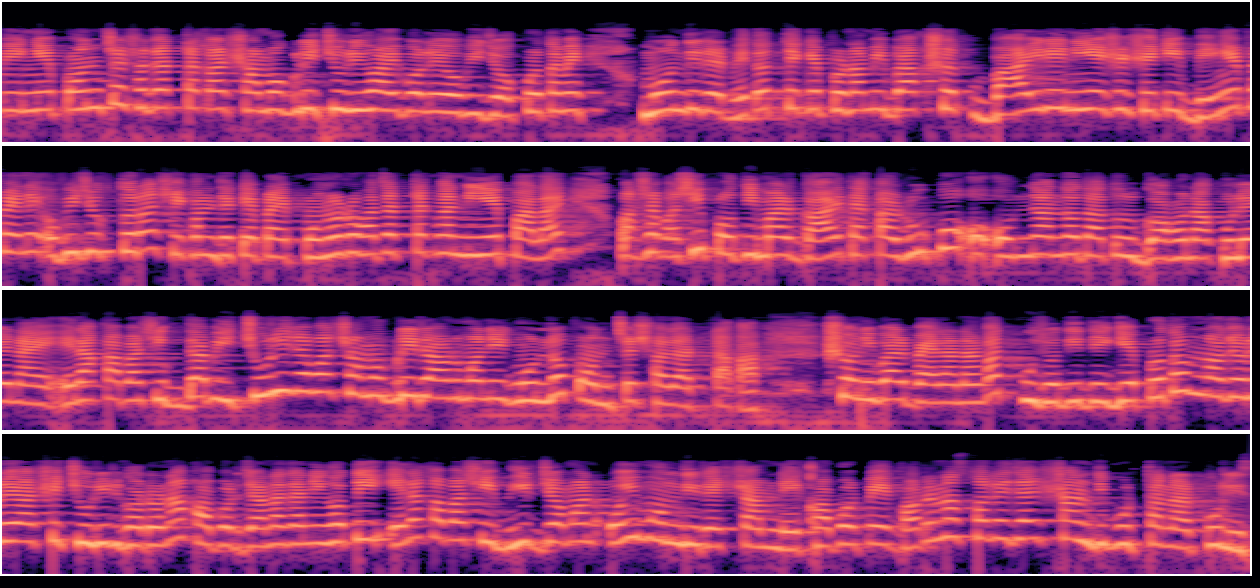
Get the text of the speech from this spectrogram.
ভেঙে পঞ্চাশ হাজার টাকার সামগ্রী চুরি হয় বলে অভিযোগ। প্রথমে মন্দিরের ভেতর থেকে প্রণামী বাক্স বাইরে নিয়ে এসে সেটি ভেঙে ফেলে। অভিযুক্তরা সেখান থেকে প্রায় পনেরো হাজার টাকা নিয়ে পালায়। পাশাপাশি প্রতিমার গায়ে থাকা রূপো ও অন্যান্য ধাতুর গহনা খুলে নেয়। এলাকাবাসীর দাবি, চুরি যাওয়া সামগ্রীর আনুমানিক মূল্য পঞ্চাশ হাজার টাকা। শনিবার বেলা নাগাদ পুজো দিতে গিয়ে প্রথম নজরে আসে চুরির ঘটনা। খবর জানাজানি হতেই এলাকাবাসী ভিড় জমান ওই মন্দিরের সামনে। খবর পেয়ে ঘটনাস্থলে যায় শান্তিপুর থানার পুলিশ।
